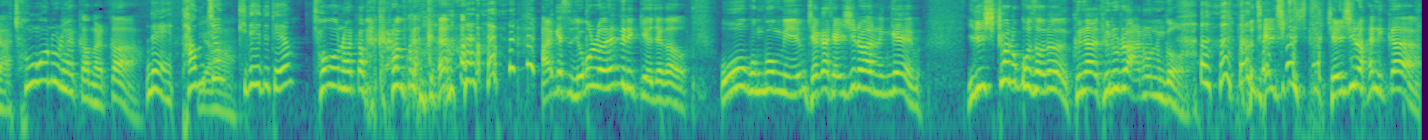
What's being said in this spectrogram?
야, 청혼을 할까 말까. 네, 다음 야, 주 기대해도 돼요? 청혼을 할까 말까 한번 갈까요? 알겠습니다. 이걸로 해드릴게요. 제가 5500님, 제가 제일 싫어하는 게 일 시켜놓고서는 그날 들으러 안 오는 거. 제일, 제일 싫어하니까.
